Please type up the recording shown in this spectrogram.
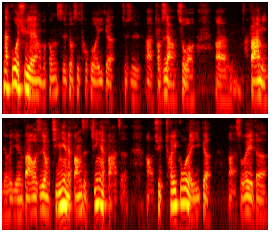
那过去呢，我们公司都是通过一个就是啊，董事长所呃发明的研发，或是用经验的方式、经验法则啊，去推估了一个啊所谓的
